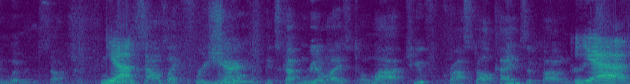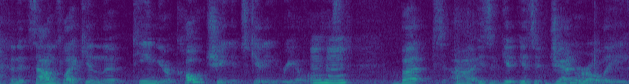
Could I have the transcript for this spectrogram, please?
in women's soccer. Yeah. I mean, it sounds like for you, Sure. it's gotten realized a lot. You've crossed all kinds of boundaries. yeah And it sounds like in the team you're coaching, it's getting realized. Mhm. But uh, is it get, is it generally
